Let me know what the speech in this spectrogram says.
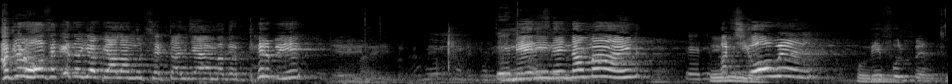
اگر ہو سکے تو یہ پیالہ مجھ سے ٹل جائے مگر پھر بھی میری نہیں نہ mind but your will be fulfilled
